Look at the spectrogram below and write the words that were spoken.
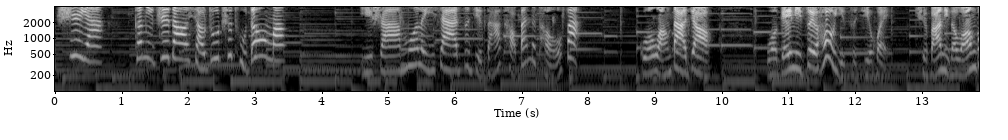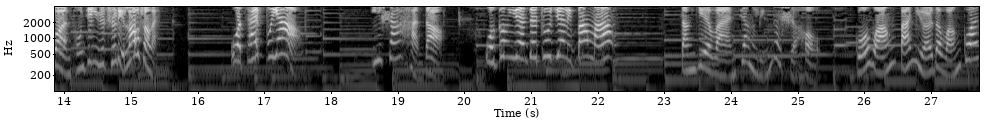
是呀，可你知道小猪吃土豆吗？伊莎摸了一下自己杂草般的头发，国王大叫：“我给你最后一次机会，去把你的王冠从金鱼池里捞上来！”我才不要！伊莎喊道：“我更愿在猪圈里帮忙。”当夜晚降临的时候，国王把女儿的王冠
